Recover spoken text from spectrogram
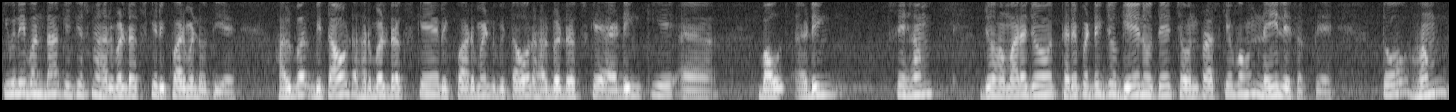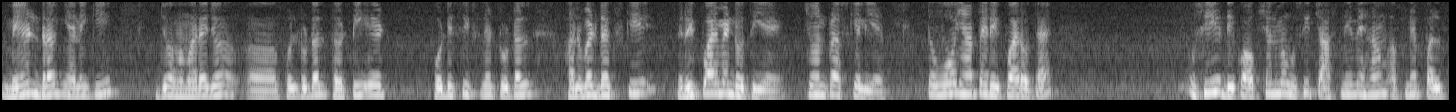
क्यों नहीं बनता? क्योंकि उसमें हर्बल ड्रग्स की रिक्वायरमेंट होती है। हर्बल विदाउट हर्बल ड्रग्स के रिक्वायरमेंट विदाउट हर्बल ड्रग्स के एडिंग के एडिंग से हम जो हमारे जो थेरेपेटिक जो गेन होते हैं च्यवनप्राश के वो हम नहीं ले सकते हैं। तो हम मेन ड्रग यानी कि जो हमारे जो आ, कुल total thirty eight forty six total herbal drugs की रिक्वायरमेंट होती है च्यवनप्राश के लिए तो वो यहाँ पे रिक्वायर होता है। उसी डिकॉक्शन में उसी चाशनी में हम अपने पल्प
